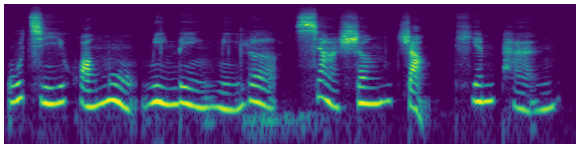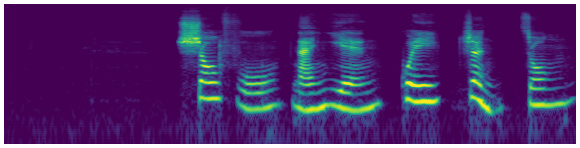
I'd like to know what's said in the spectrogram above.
无极皇母命令弥勒下生掌天盘。收服难言归正宗，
